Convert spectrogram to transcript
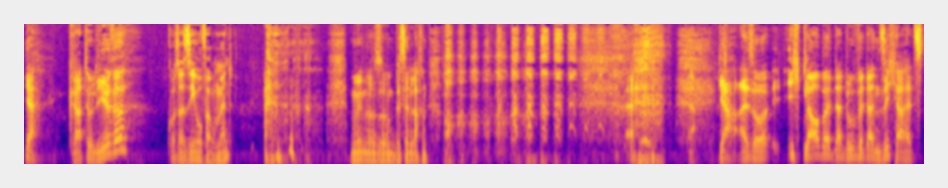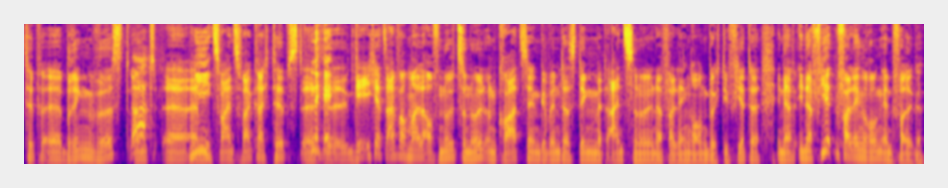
Ja, gratuliere. Kurzer Seehofer-Moment. Müssen nur so ein bisschen lachen. Ja, also ich glaube, da du wieder einen Sicherheitstipp äh, bringen wirst Ah, und äh, nie. ähm, 2 in Frankreich tippst, äh, Nee. äh, gehe ich jetzt einfach mal auf 0 zu 0 und Kroatien gewinnt das Ding mit 1 zu 0 in der Verlängerung durch die vierte, in der, in der vierten Verlängerung in Folge.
